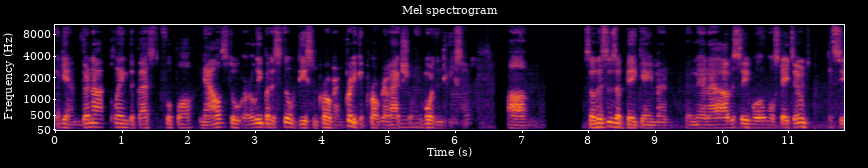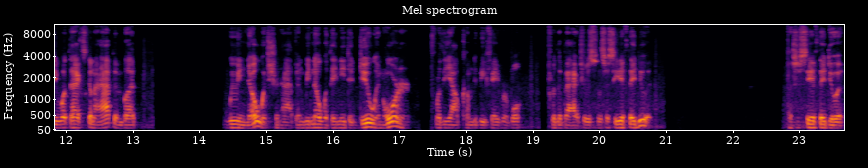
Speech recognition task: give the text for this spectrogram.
again, they're not playing the best football now. Still early, but it's still a decent program, pretty good program actually, Mhm. more than decent. Um, so this is a big game, man, and and uh, obviously we'll we'll stay tuned to see what the heck's going to happen, but we know what should happen. We know what they need to do in order for the outcome to be favorable for the Badgers. Let's just see if they do it. Let's just see if they do it.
